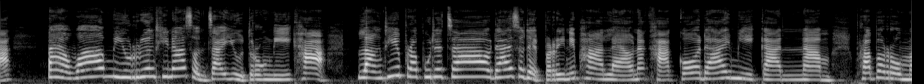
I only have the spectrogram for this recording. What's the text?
ะแต่ว่ามีเรื่องที่น่าสนใจอยู่ตรงนี้ค่ะ หลังที่พระพุทธเจ้าได้เสด็จปรินิพานแล้วนะคะ ก็ได้มีการนำพระบรม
